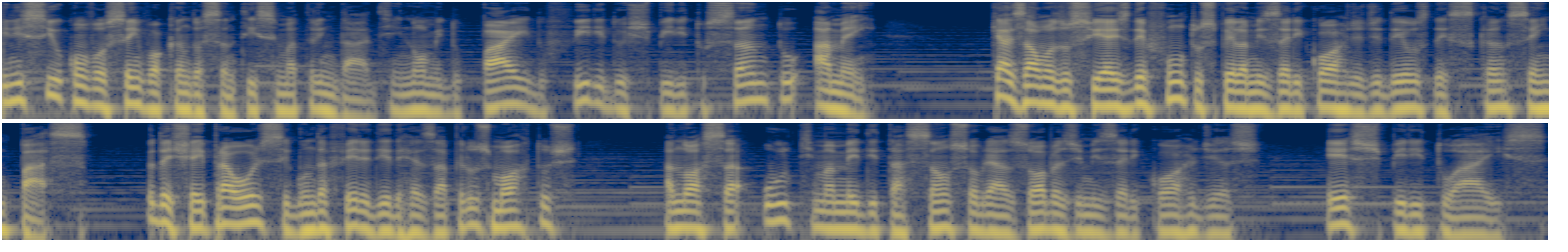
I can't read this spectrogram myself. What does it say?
Inicio com você invocando a Santíssima Trindade, em nome do Pai, do Filho e do Espírito Santo. Amém. Que as almas dos fiéis defuntos, pela misericórdia de Deus, descansem em paz. Eu deixei para hoje, segunda-feira, dia de rezar pelos mortos, a nossa última meditação sobre as obras de misericórdias espirituais,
